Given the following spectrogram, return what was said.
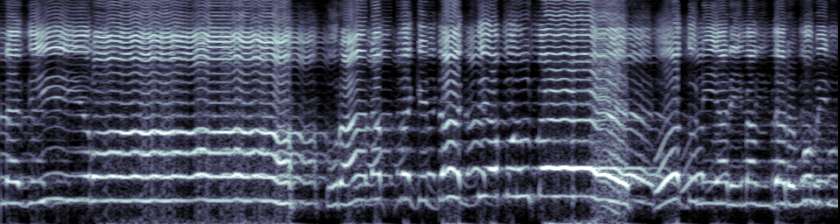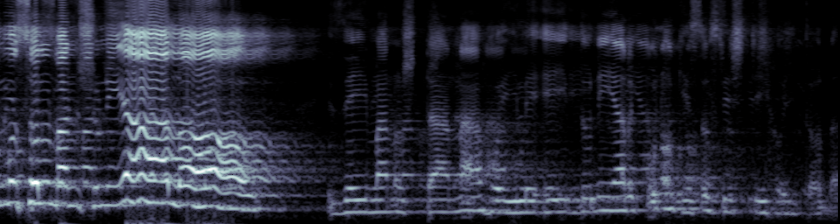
نذيرا কোরআন আপনাকে ডাক দিয়ে বলবে ও দুনিয়ার ইমানদার মুমিন মুসলমান শুনিয়া লও যেই মানুষটা না হইলে এই দুনিয়ার কোনো কিছু সৃষ্টি হইত না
